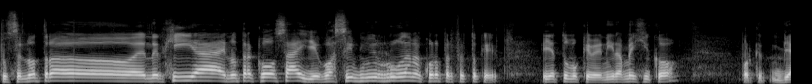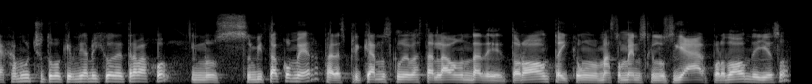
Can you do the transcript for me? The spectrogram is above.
pues en otra energía, en otra cosa, y llegó así muy ruda. Me acuerdo perfecto que ella tuvo que venir a México, porque viaja mucho, tuvo que venir a México de trabajo, y nos invitó a comer para explicarnos cómo iba a estar la onda de Toronto y cómo más o menos que nos guiar por dónde y eso.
